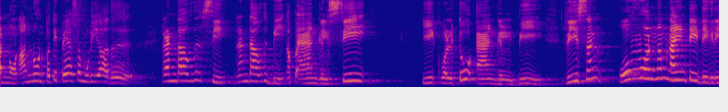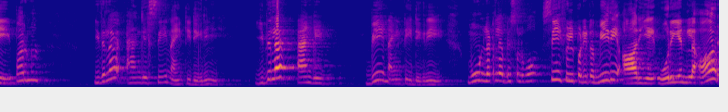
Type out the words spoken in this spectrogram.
அன்னோன் அன்னோன் பற்றி பேச முடியாது. ரெண்டாவது சி ரெண்டாவது பி அப்போ angle C equal to angle B reason ஒவ்வொன்றும் 90 டிகிரி பாருங்க. இதில் ஆங்கிள் சி 90 டிகிரி இதில் ஆங்கிள் பி 90 டிகிரி மூணு லெட்டரில் எப்படி சொல்லுவோம்? சி ஃபில் பண்ணிட்டோம். மீதி ஆர்ஏ ஒரு எண்ணில் ஆர்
